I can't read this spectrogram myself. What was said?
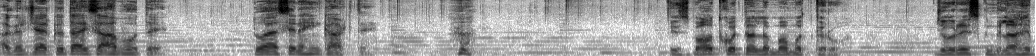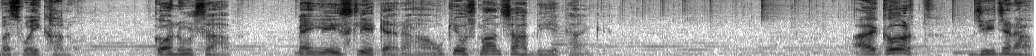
अगर जरकुताई साहब होते तो ऐसे नहीं काटते। इस बात को इतना लंबा मत करो। जो रिस्क मिला है बस वही खा लो। कौनूर साहब? मैं ये इसलिए कह रहा हूँ कि उस्मान साहब भी ये खाएँगे। आयकुर्त जी जनाब।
